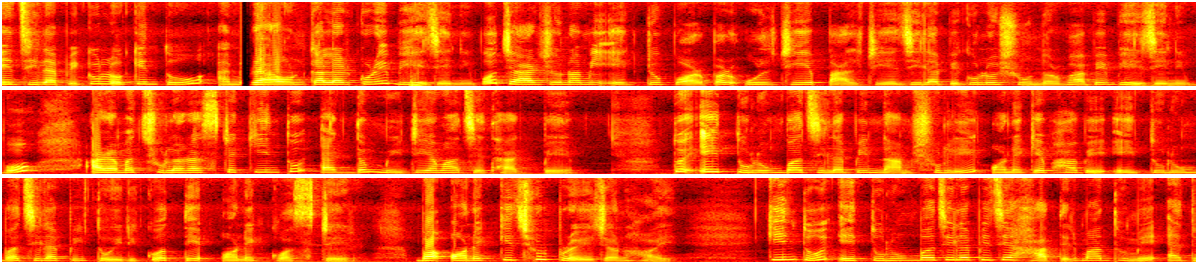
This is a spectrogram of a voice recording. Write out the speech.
এই জিলাপিগুলো কিন্তু আমি ব্রাউন কালার করে ভেজে নিব, যার জন্য আমি একটু পরপর উল্টিয়ে পাল্টিয়ে জিলাপিগুলো সুন্দরভাবে ভেজে নিব। আর আমার চুলা রাসটা কিন্তু একদম মিডিয়াম আছে থাকবে। তো এই তুলুম্বা জিলাপির নাম শুনলেই অনেকে ভাবে এই তুলুম্বা জিলাপি তৈরি করতে অনেক কষ্টের বা অনেক কিছুর প্রয়োজন হয়। কিন্তু এই তুলুম্বা জিলাপি যে হাতের মাধ্যমে এত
